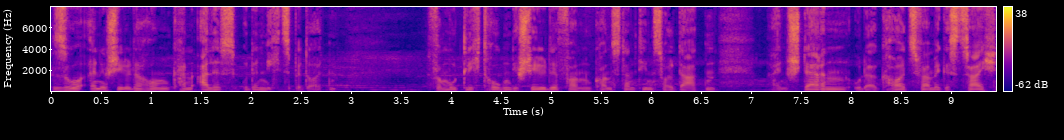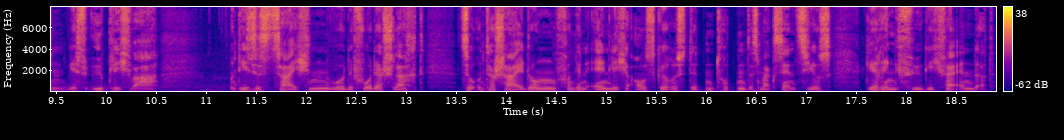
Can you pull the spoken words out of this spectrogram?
So eine Schilderung kann alles oder nichts bedeuten. Vermutlich trugen die Schilde von Konstantins Soldaten ein Stern- oder kreuzförmiges Zeichen, wie es üblich war, und dieses Zeichen wurde vor der Schlacht zur Unterscheidung von den ähnlich ausgerüsteten Truppen des Maxentius geringfügig verändert.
